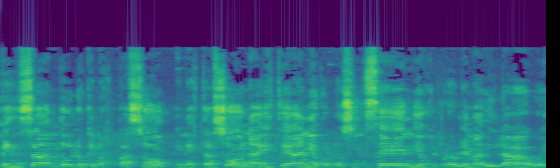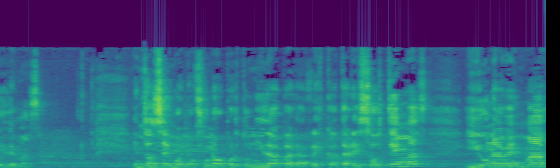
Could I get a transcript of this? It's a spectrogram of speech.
pensando lo que nos pasó en esta zona este año con los incendios, el problema del agua y demás. Entonces, bueno, fue una oportunidad para rescatar esos temas y una vez más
